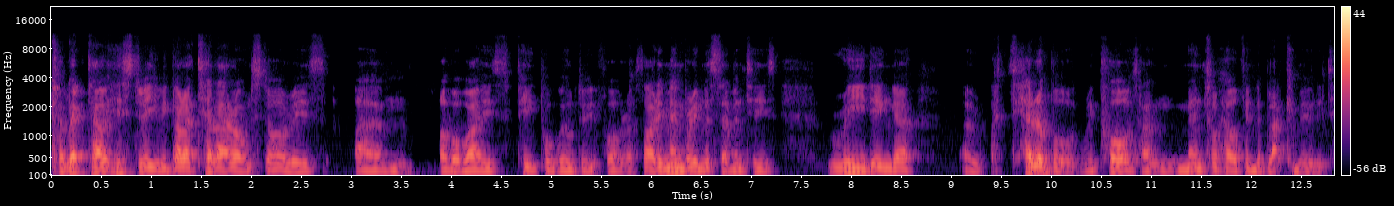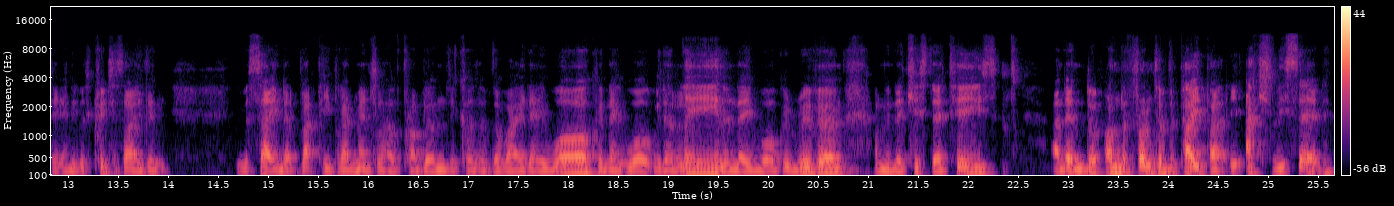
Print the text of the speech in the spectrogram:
collect our history. We've got to tell our own stories. Um, otherwise, people will do it for us. I remember in the 70s reading a, a, a terrible report on mental health in the Black community, and it was criticizing it was saying that black people had mental health problems because of the way they walk, when they walk with a lean and they walk with rhythm, and when they kiss their teeth. And then on the front of the paper, it actually said,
